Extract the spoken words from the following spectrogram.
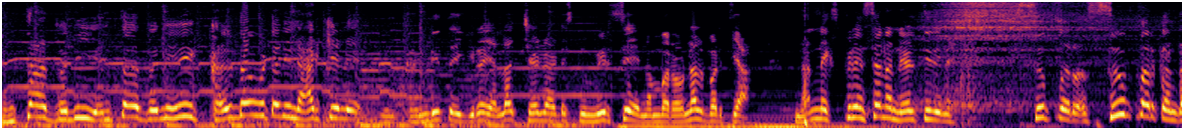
ಎಂತ ಧ್ವನಿ ಎಂತ ಧ್ವನಿ? ಕಳ್ದೋಗ್ಬಿಟ್ಟ ನೀನು ಹಾಡು ಕೇಳಿ. ನೀನು ಖಂಡಿತ ಈಗಿರೋ ಎಲ್ಲ ಚೈಲ್ಡ್ ಆರ್ಟಿಸ್ಟ್ ಮಿರ್ಸಿ ನಂಬರ್ ಒನ್ನಲ್ಲಿ ಬರ್ತೀಯಾ? ನನ್ನ ಎಕ್ಸ್ಪೀರಿಯನ್ಸೇ ನಾನು ಹೇಳ್ತಿದ್ದೀನಿ. ಸೂಪರ್ ಸೂಪರ್ ಕಂದ.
